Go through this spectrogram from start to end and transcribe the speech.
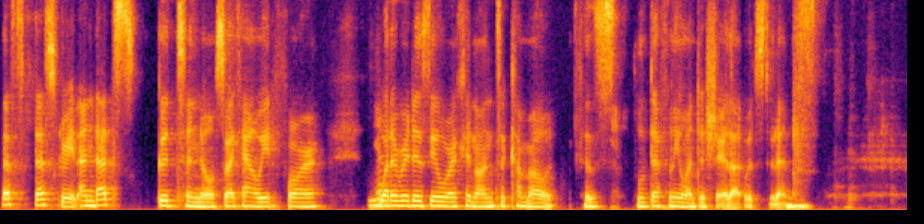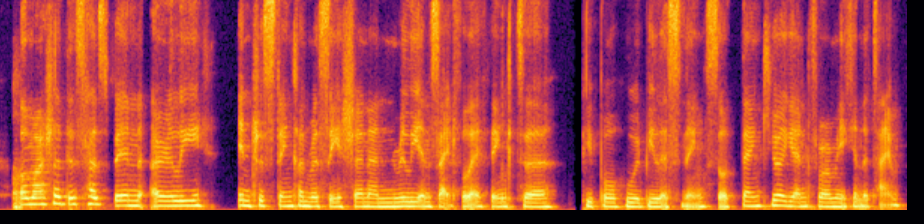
that's that's great, and that's good to know. So I can't wait for yeah. whatever it is you're working on to come out because we'll definitely want to share that with students. Well, Marsha, this has been a really interesting conversation and really insightful, I think, to people who would be listening. So thank you again for making the time.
